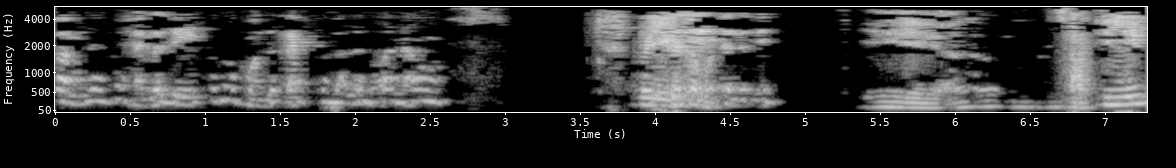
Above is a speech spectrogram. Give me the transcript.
හැම දෙයකම හොඳ පැත්ත බලනවා නම් ඒක තමයි. ඒ සතියෙන්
